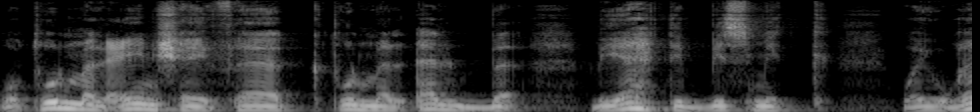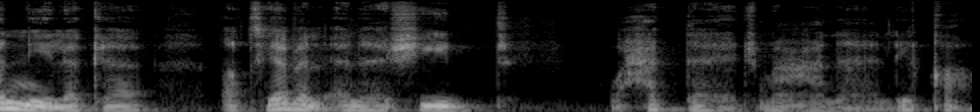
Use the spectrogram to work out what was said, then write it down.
وطول ما العين شايفاك طول ما القلب بيهتف باسمك ويغني لك أطيب الأناشيد. وحتى يجمعنا لقاء.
